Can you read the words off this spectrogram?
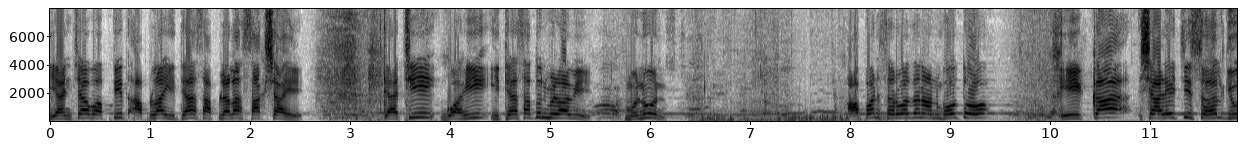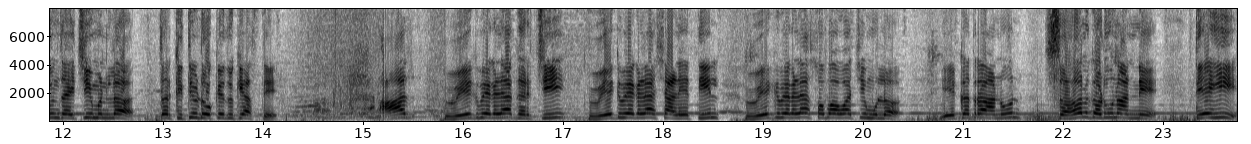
यांच्या बाबतीत आपला इतिहास आपल्याला साक्ष आहे. त्याची ग्वाही इतिहासातून मिळावी. म्हणून आपण सर्वजण अनुभवतो एका शाळेची सहल घेऊन जायची म्हणलं तर किती डोकेदुखी असते. आज वेगवेगळ्या घरची वेगवेगळ्या शाळेतील वेगवेगळ्या स्वभावाची मुलं एकत्र आणून सहल घडवून आणणे तेही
